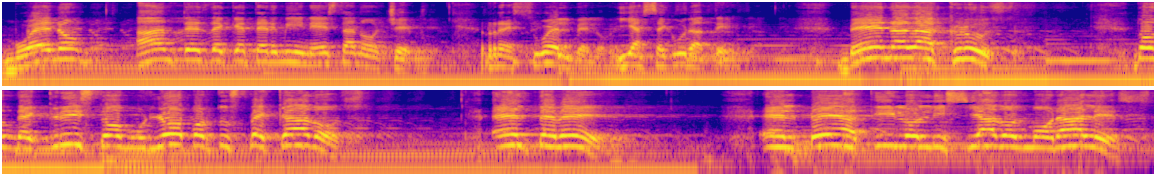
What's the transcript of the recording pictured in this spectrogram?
Bueno, antes de que termine esta noche, resuélvelo y asegúrate. Ven a la cruz, donde Cristo murió por tus pecados. Él te ve. Él ve aquí los lisiados morales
